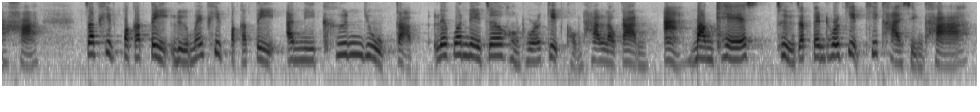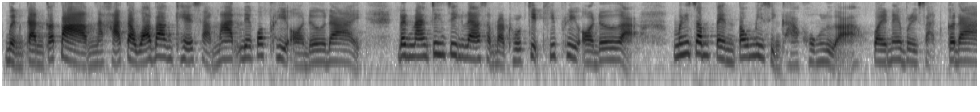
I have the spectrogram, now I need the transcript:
นะคะ จะผิดปกติหรือไม่ผิดปกติอันนี้ขึ้นอยู่กับเรียกว่าเนเจอร์ของธุรกิจของท่านแล้วกันอะบางเคส ถึงจะเป็นธุรกิจที่ขายสินค้าเหมือนกันก็ตามนะคะ แต่ว่าบางเคสสามารถเรียกว่า pre order ได้ ดังนั้นจริง ๆ แล้วสำหรับธุรกิจที่ pre order อะไม่จำเป็นต้องมีสินค้าคงเหลือไว้ในบริษัทก็ได้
